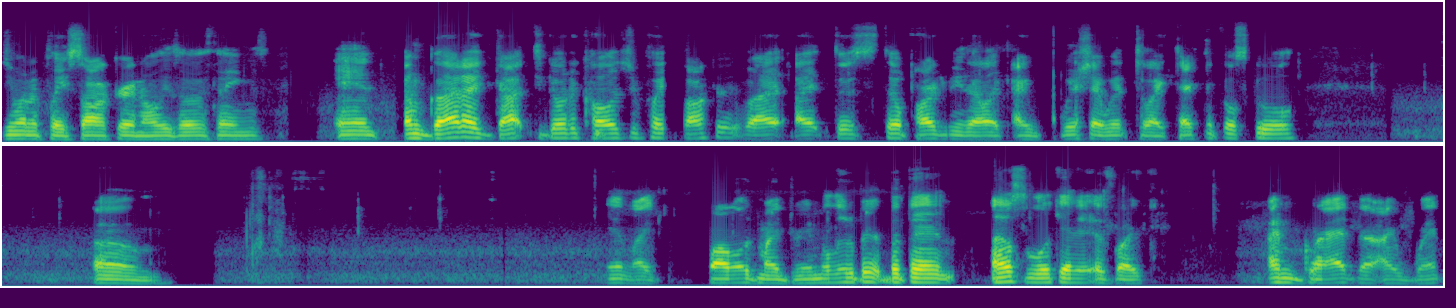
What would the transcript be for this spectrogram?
you want to play soccer and all these other things. And I'm glad I got to go to college and play soccer, but I, I there's still part of me that like I wish I went to like technical school. Um and like followed my dream a little bit. But then I also look at it as like I'm glad that I went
